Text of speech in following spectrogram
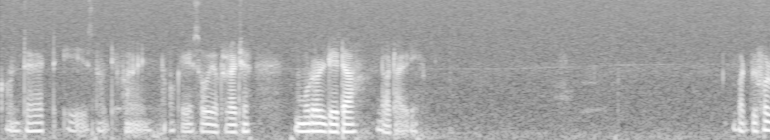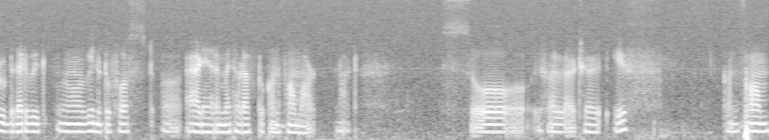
contact is not defined. Okay so we have to write here model data dot id but before we do that we uh, we need to first uh, add here a method of to confirm or not. So if I write here if confirm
